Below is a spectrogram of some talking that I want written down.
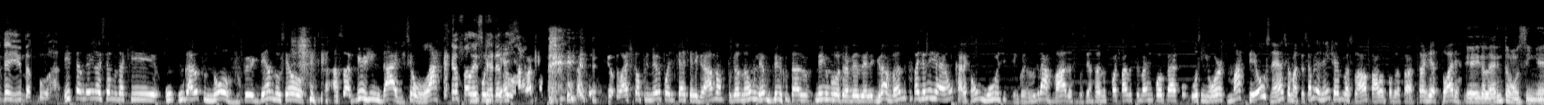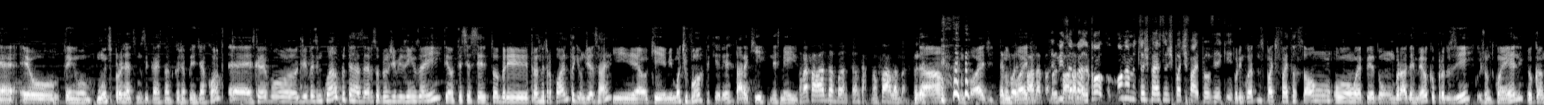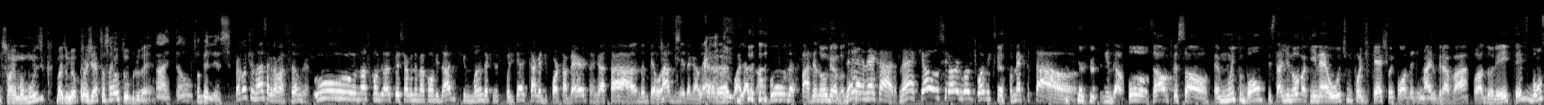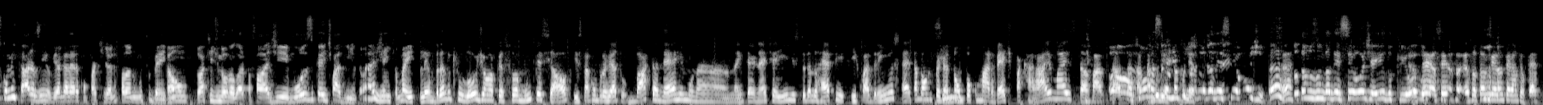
contábil ainda, porra. E também nós temos aqui um, um garoto novo, perdendo o seu, a sua virgindade, seu lac. Eu falei isso perdendo podcast. o lado. Eu acho, que- eu, eu acho que é o primeiro podcast que ele grava, porque eu não me lembro de ter escutado nenhuma outra vez ele gravando, mas ele já é um cara que é um músico, tem coisas gravadas. Se você entrar no Spotify, você vai encontrar o, o senhor Matheus, né, senhor Matheus? Se apresente aí pro pessoal, fala um pouco da sua trajetória. E aí, galera, então, assim, é, eu tenho muitos projetos musicais, tanto que eu já perdi a conta. É, escrevo de vez em quando pro Terra Zero sobre uns gibizinhos aí. Tenho o TCC sobre Transmetropolitan, que um dia sai, que é o que me motivou a querer estar aqui nesse meio. Não vai falar da banda, então tá, não fala da banda. Não, não pode, não Depois pode. fala da banda. Me diz uma coisa, qual, qual o nome dos teus projetos no Spotify pra eu ver aqui? Por enquanto no Spotify tá só um, um EP de um brother meu que eu produzi junto com ele. Eu canto só em uma música, mas o meu projeto só sai em outubro, velho. Ah, então, então beleza. Pra continuar essa gravação, né, o nosso convidado especial, que não é meu convidado, que manda aqui nesse podcast, caga de porta aberta, já tá andando pelado no meio da galera, Caralho. dando coalhada na bunda, fazendo Tô o que gravando quiser, novo. né, cara? Né? Que é o senhor Load Comics. Como é que tu tá, ó, lindão? Pô, salve pessoal, é muito bom estar de novo aqui, né? O último podcast foi foda demais gravar, eu adorei. Teve bons comentários, hein? Eu vi a galera compartilhando e falando muito bem. Então, tô aqui de novo agora pra falar de música e de quadrinho. Então, é, gente, tamo aí. Lembrando que o Load é uma pessoa muito especial e está com um projeto bacanérrimo na, na internet aí, misturando rap e quadrinhos. É, tá bom que o projeto Sim. tá um pouco marvete pra caralho, mas tá, tá, tá, Ô, tá, tá, tá assim bonito, a tá gente bonito. gravou da DC hoje? Hã? É? Estamos um da DC hoje aí, o do Criolo. Eu sei, eu sei, eu só, eu só tô querendo pegar no teu pé.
